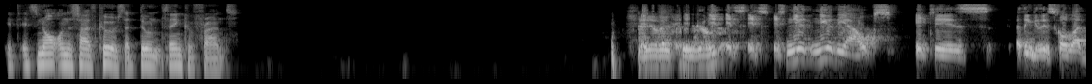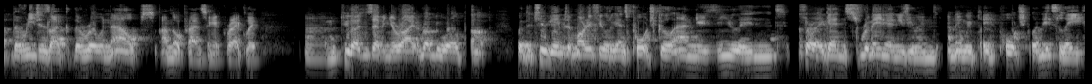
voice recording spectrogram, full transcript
It, it's not on the south coast. I don't think of France. Any other clues? It, it's it's it's near near the Alps. It is. I think it's called like the regions like the Rhone Alps. I'm not pronouncing it correctly. Um, 2007, you're right. Rugby World Cup with the two games at Murrayfield against Portugal and New Zealand. Sorry, against Romania and New Zealand, and then we played Portugal and Italy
